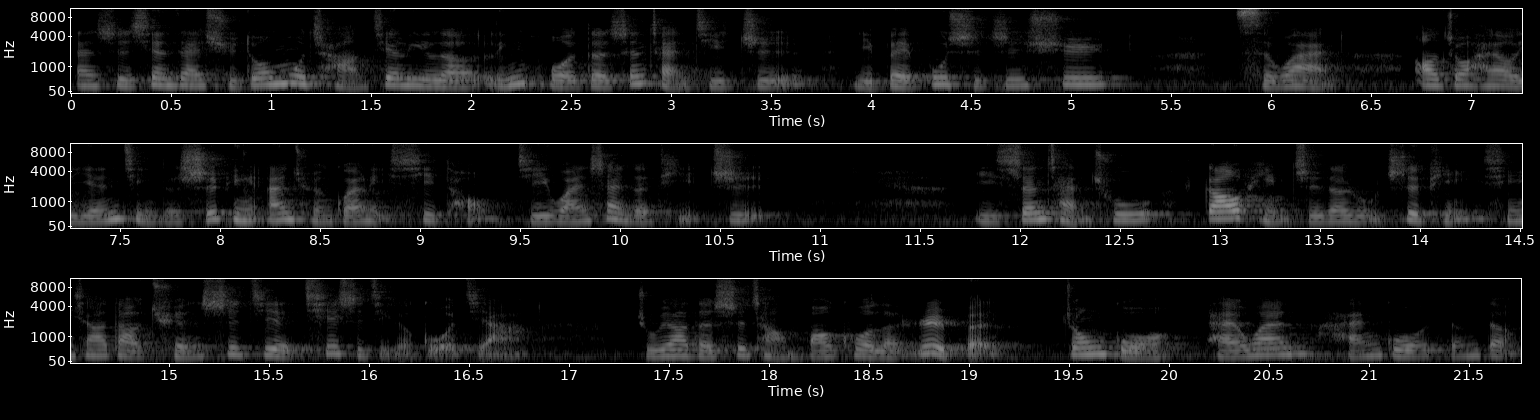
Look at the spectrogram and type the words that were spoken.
但是现在许多牧场建立了灵活的生产机制，以备不时之需。此外，澳洲还有严谨的食品安全管理系统及完善的体制。以生产出高品质的乳制品，行销到全世界七十几个国家，主要的市场包括了日本、中国、台湾、韩国等等。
